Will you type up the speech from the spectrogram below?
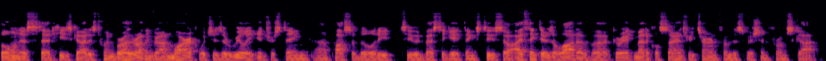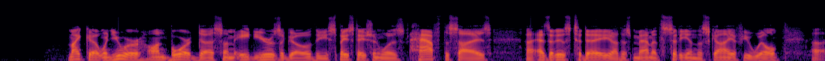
bonus that he's got his twin brother on the ground, Mark, which is a really interesting uh, possibility to investigate things too. So I think there's a lot of uh, great medical science return from this mission from Scott. Mike, uh, when you were on board uh, some eight years ago, the space station was half the size uh, as it is today, uh, this mammoth city in the sky, if you will. Uh,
